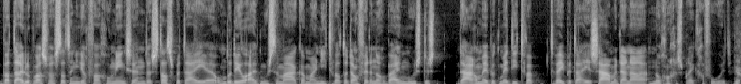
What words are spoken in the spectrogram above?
Wat duidelijk was, was dat in ieder geval GroenLinks en de Stadspartij uh, onderdeel uit moesten maken, maar niet wat er dan verder nog bij moest. Dus daarom heb ik met die twee partijen samen daarna nog een gesprek gevoerd. Ja.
